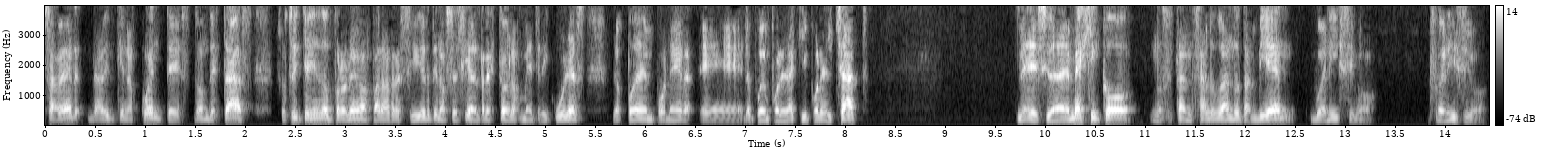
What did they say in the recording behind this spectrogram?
saber, David, que nos cuentes dónde estás. Yo estoy teniendo problemas para recibirte. No sé si el resto de los metriculers los pueden poner, eh, lo pueden poner aquí por el chat. Desde Ciudad de México nos están saludando también. Buenísimo, buenísimo.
